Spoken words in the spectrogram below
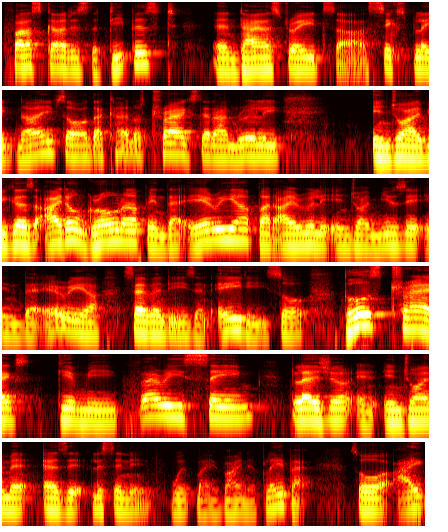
Fast Cut is the deepest and Dire Straits, uh, Six Blade Knives, all that kind of tracks that I'm really enjoy because I don't grown up in that area, but I really enjoy music in that area, 70s and 80s. So those tracks give me very same pleasure and enjoyment as it listening with my vinyl playback. So I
